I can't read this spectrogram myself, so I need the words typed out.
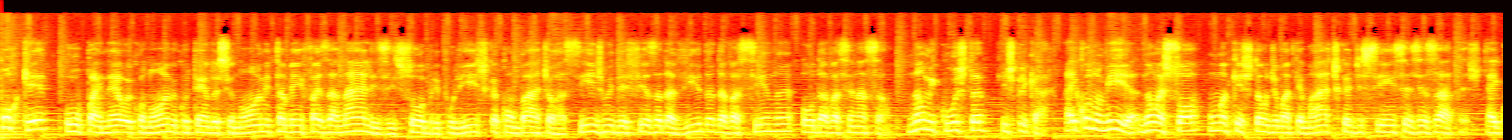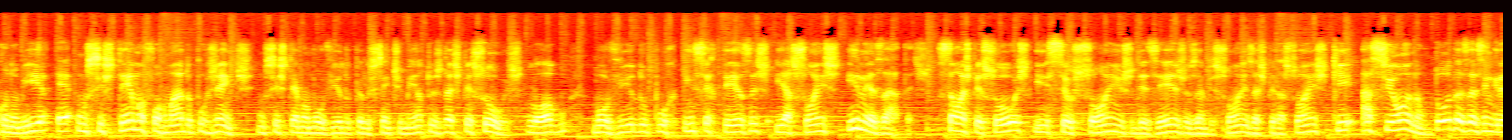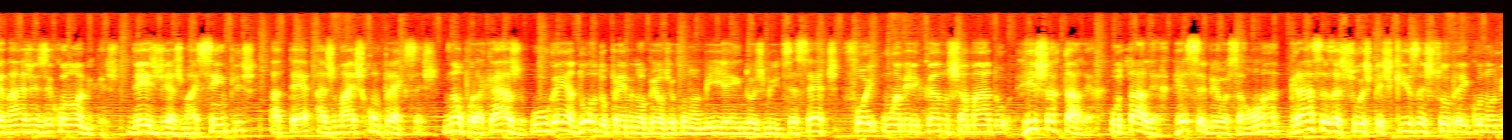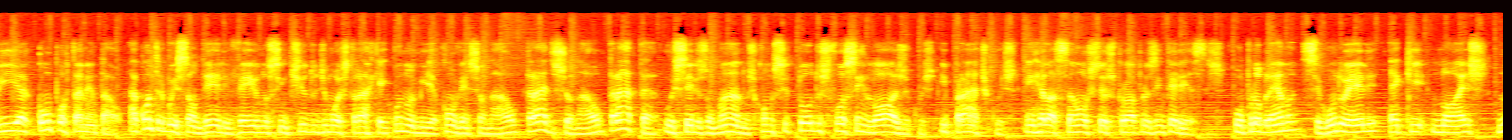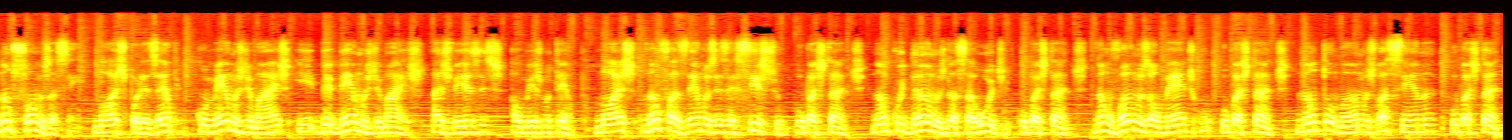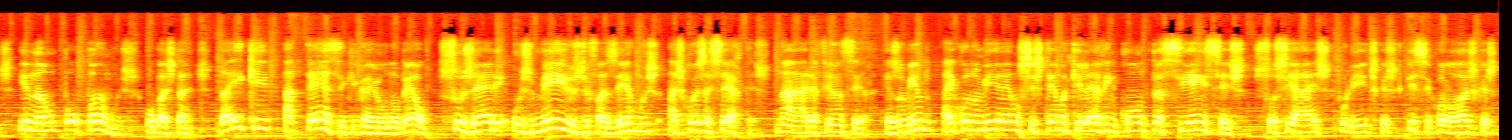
Porque o painel econômico, tendo esse nome, também faz análise sobre política, combate ao racismo e defesa da vida, da vacina ou da vacinação. Não me custa explicar. A economia não é só uma questão de matemática, de ciências exatas. A economia é um sistema formado por gente, um sistema movido pelos sentimentos das pessoas, logo, movido por incertezas e ações inexatas. São as pessoas e seus sonhos, desejos, ambições, aspirações que acionam todas as engrenagens econômicas, desde as mais simples até as mais complexas. Não por acaso, o ganhador do Prêmio Nobel de Economia em 2017 foi um americano chamado Richard Thaler. O Thaler recebeu essa honra graças às suas pesquisas sobre a economia comportamental. A contribuição dele veio no sentido de mostrar que a economia convencional, tradicional, trata os seres humanos como se todos fossem lógicos e práticos em relação aos seus próprios interesses. O problema, segundo ele, é que nós nós não somos assim. Nós, por exemplo, comemos demais e bebemos demais, às vezes ao mesmo tempo. Nós não fazemos exercício o bastante, não cuidamos da saúde o bastante, não vamos ao médico o bastante, não tomamos vacina o bastante e não poupamos o bastante. Daí que a tese que ganhou o Nobel sugere os meios de fazermos as coisas certas na área financeira. Resumindo, a economia é um sistema que leva em conta ciências sociais, políticas, psicológicas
